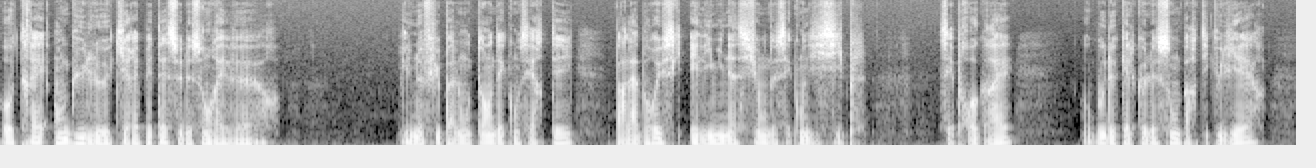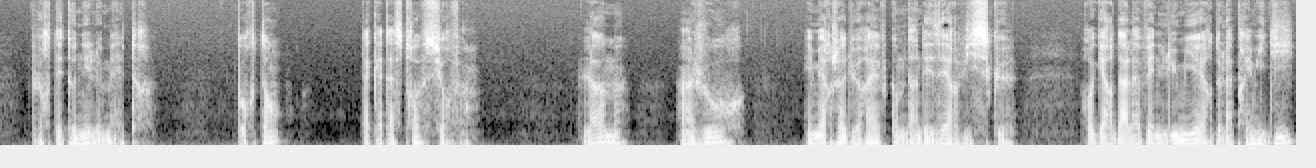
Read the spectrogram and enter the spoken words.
aux traits anguleux qui répétaient ceux de son rêveur. Il ne fut pas longtemps déconcerté par la brusque élimination de ses condisciples. Ses progrès, au bout de quelques leçons particulières, purent étonner le maître. Pourtant, la catastrophe survint. L'homme, un jour, émergea du rêve comme d'un désert visqueux, regarda la vaine lumière de l'après-midi,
